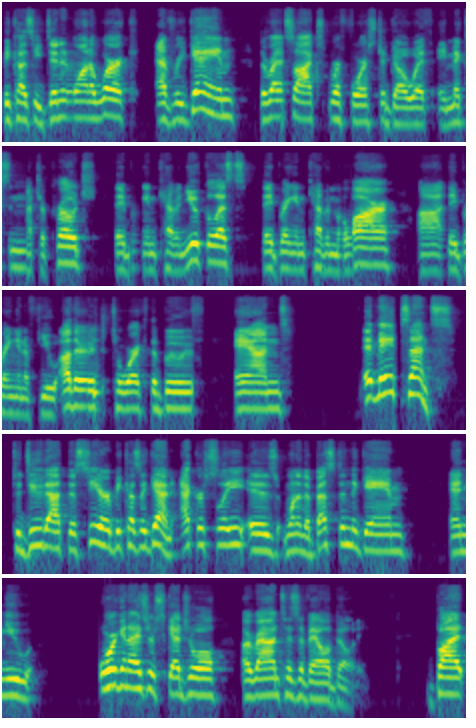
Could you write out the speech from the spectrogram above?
because he didn't want to work every game, the Red Sox were forced to go with a mix and match approach. They bring in Kevin Youkilis, they bring in Kevin Millar, uh, they bring in a few others to work the booth. And it made sense to do that this year because, again, Eckersley is one of the best in the game, and you organize your schedule around his availability. But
